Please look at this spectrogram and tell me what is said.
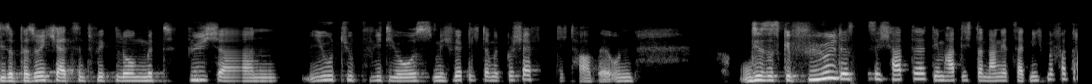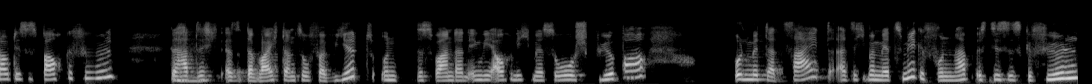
dieser Persönlichkeitsentwicklung mit Büchern, YouTube-Videos mich wirklich damit beschäftigt habe und dieses Gefühl, das ich hatte, dem hatte ich dann lange Zeit nicht mehr vertraut, dieses Bauchgefühl. Da hatte mhm. ich, also da war ich dann so verwirrt und das waren dann irgendwie auch nicht mehr so spürbar. Und mit der Zeit, als ich immer mehr zu mir gefunden habe, ist dieses Gefühl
